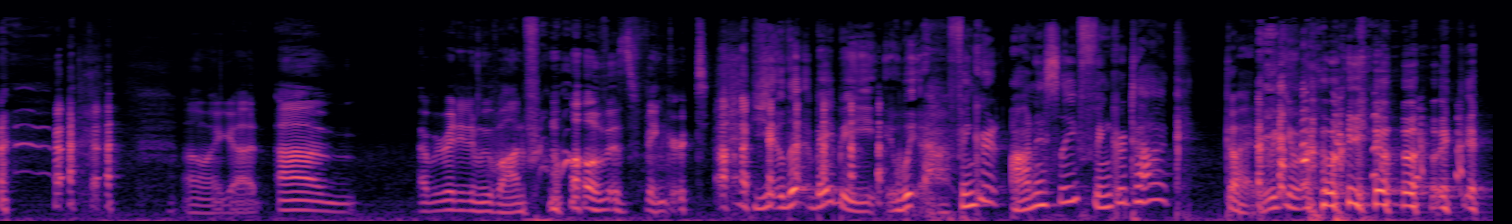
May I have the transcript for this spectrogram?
oh my god. Um, are we ready to move on from all of this finger talk? You, baby, we, finger. Honestly, finger talk. Go ahead. We can.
